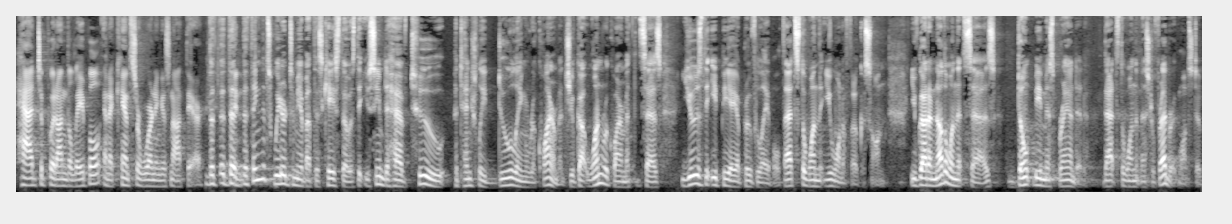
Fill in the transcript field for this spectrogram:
had to put on the label, and a cancer warning is not there. The, the, the, the, thing that's weird to me about this case, though, is that you seem to have two potentially dueling requirements. You've got one requirement that says use the EPA approved label. That's the one that you want to focus on. You've got another one that says don't be misbranded. That's the one that Mr. Frederick wants to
